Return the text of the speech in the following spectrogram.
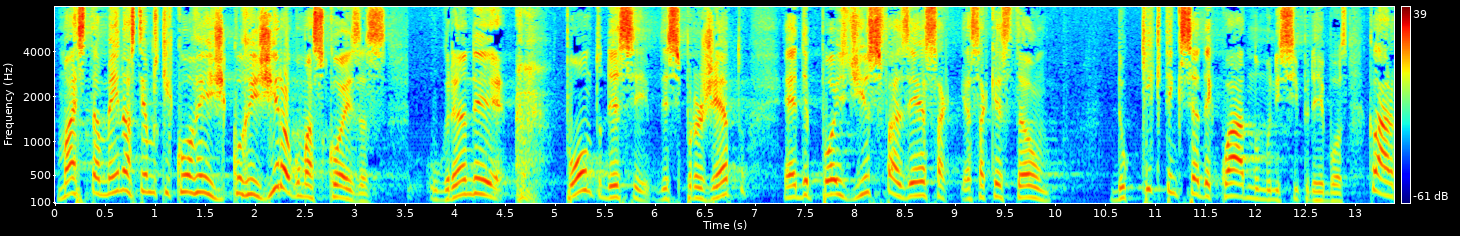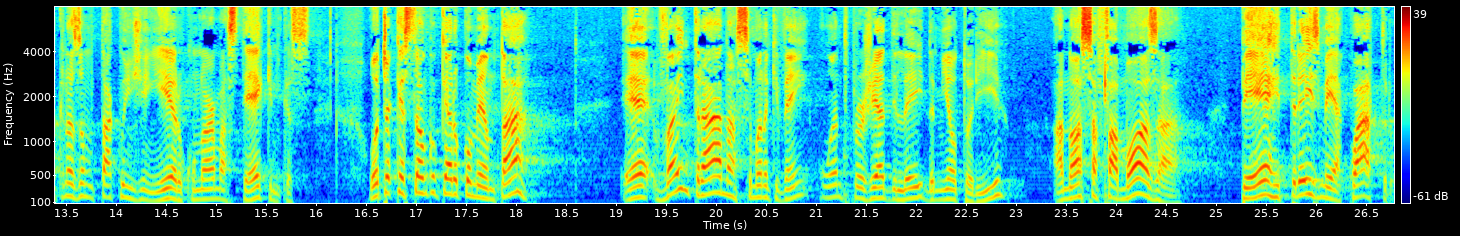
mas também nós temos que corrigir, corrigir algumas coisas. O grande ponto desse, desse projeto é, depois disso, fazer essa, essa questão do que, que tem que ser adequado no município de Rebouças. Claro que nós vamos estar com engenheiro, com normas técnicas. Outra questão que eu quero comentar é, vai entrar na semana que vem um anteprojeto de lei da minha autoria, a nossa famosa PR 364,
